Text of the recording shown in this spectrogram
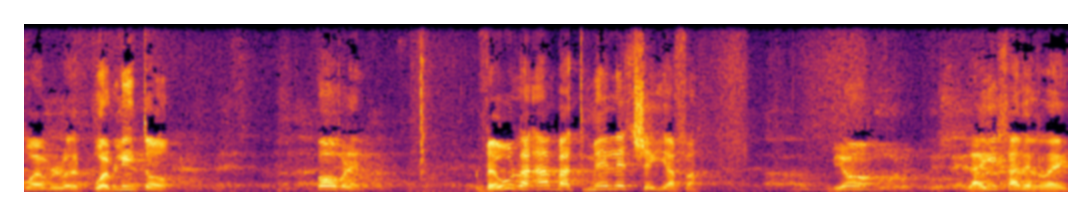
pueblo, del pueblito, pobre. Veurra bat melech sheyafa. Vio la hija del rey,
